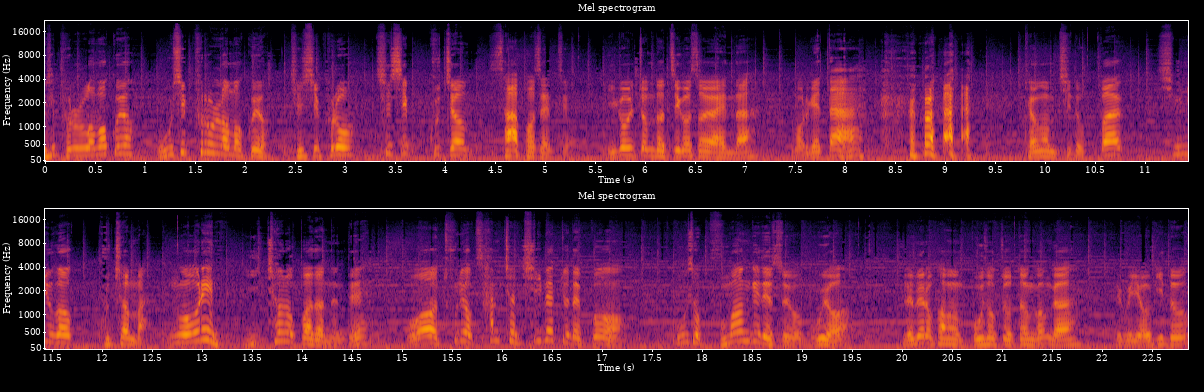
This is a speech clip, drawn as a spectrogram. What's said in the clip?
30%를 넘었고요. 50%를 넘었고요. 70% 79.4% 이걸 좀 더 찍었어야 했나? 모르겠다. 경험치도 빡. 16억 9천만. 올인 2천억 받았는데? 와 투력 3,700조 됐고 보석 9만 개 됐어요. 뭐야? 레벨업하면 보석 줬던 건가? 그리고 여기도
